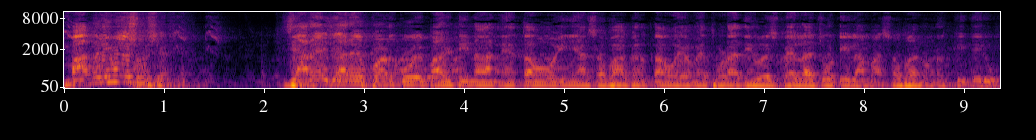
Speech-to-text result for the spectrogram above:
માંગણીઓ શું છે? જ્યારે જ્યારે પણ કોઈ પાર્ટીના નેતાઓ અહીંયા સભા કરતા હોય, અમે થોડા દિવસ પહેલા ચોટીલામાં સભાનું નક્કી કર્યું.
